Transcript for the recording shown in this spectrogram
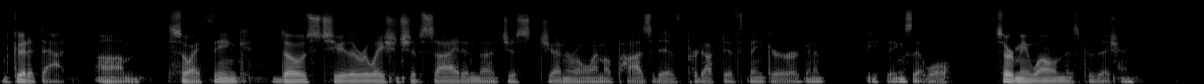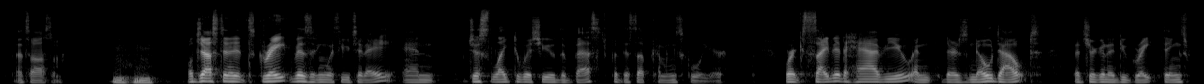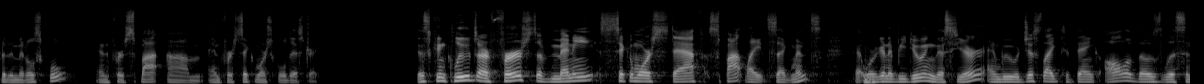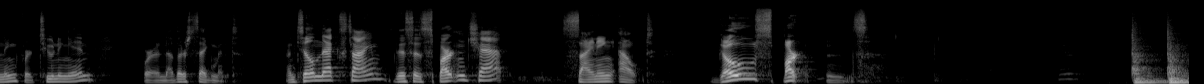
I'm good at that. Um, so I think those two, the relationship side and the just general, I'm a positive, productive thinker, are going to be things that will serve me well in this position. That's awesome. Mm-hmm. Well, Justin, it's great visiting with you today and just like to wish you the best for this upcoming school year. We're excited to have you, and there's no doubt that you're going to do great things for the middle school and for spot um, and for Sycamore School District. This concludes our first of many Sycamore staff spotlight segments that we're going to be doing this year, and we would just like to thank all of those listening for tuning in for another segment. Until next time, this is Spartan Chat signing out. Go Spartans! One, two.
